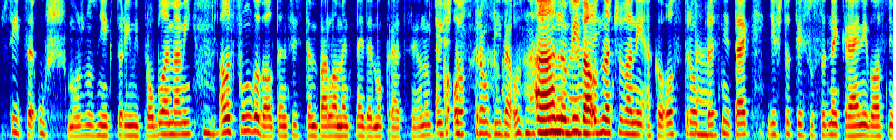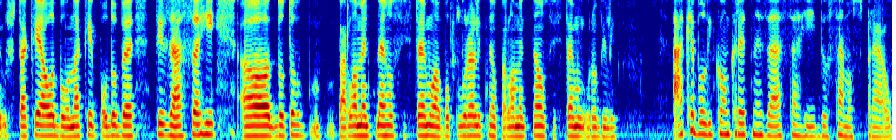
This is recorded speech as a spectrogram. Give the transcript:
síce už možno s niektorými problémami, hmm. ale fungoval ten systém parlamentnej demokracie. Ano, ako to, ostrov býva označovaný. Áno, býva označovaný ako ostrov, Áno. presne tak, kdežto tie susedné krajiny vlastne už v takej alebo onakej podobe tie zásahy uh, do toho parlamentného systému alebo pluralitného parlamentného systému urobili. Aké boli konkrétne zásahy do samozpráv?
